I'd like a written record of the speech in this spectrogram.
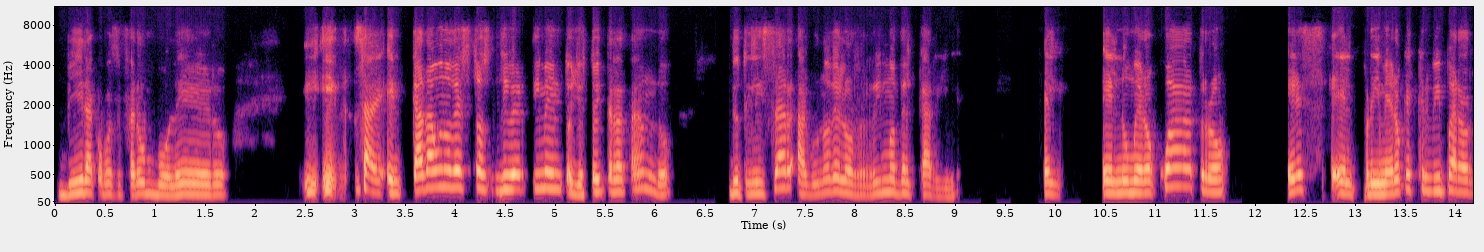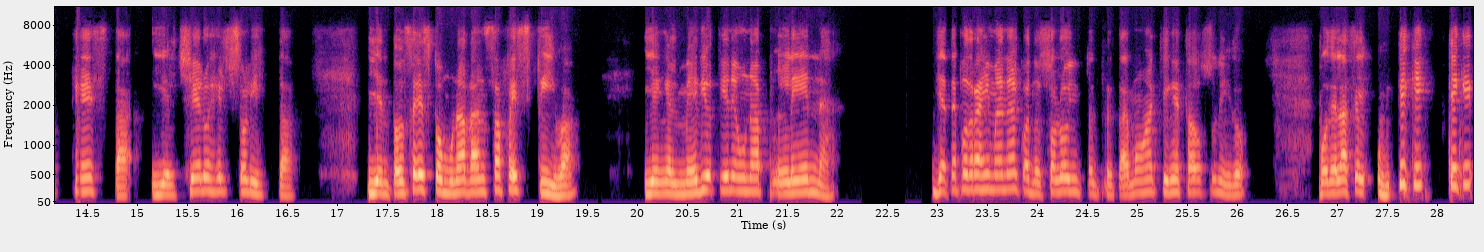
vira como si fuera un bolero, y, ¿sabe? en cada uno de estos divertimentos yo estoy tratando de utilizar algunos de los ritmos del Caribe. El, el número cuatro es el primero que escribí para orquesta y el cello es el solista. Y entonces es como una danza festiva y en el medio tiene una plena. Ya te podrás imaginar cuando solo interpretamos aquí en Estados Unidos, poder hacer un tiki, tiki,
